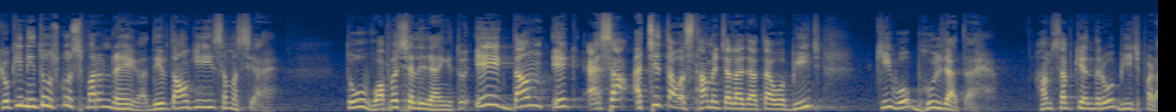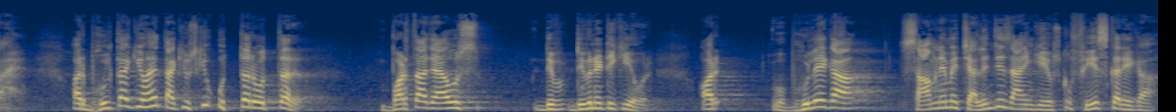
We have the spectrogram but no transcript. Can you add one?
क्योंकि नहीं तो उसको स्मरण रहेगा। देवताओं की यही समस्या है। तो वो वापस चले जाएँगे। तो एकदम एक ऐसा अचित अवस्था में चला जाता है वो बीज कि वो भूल जाता है। हम सबके अंदर वो बीज पड़ा है। और भूलता क्यों है? ताकि उसकी उत्तरोत्तर बढ़ता जाए उस डिविनिटी की ओर। और, और वो भूलेगा सामने में चैलेंजेस आएँगे उसको फेस करेगा।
